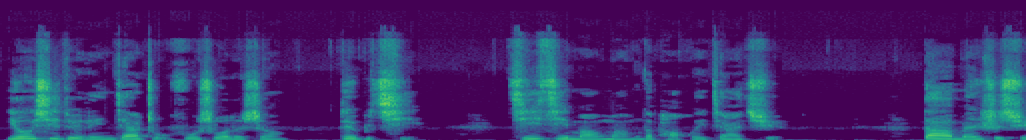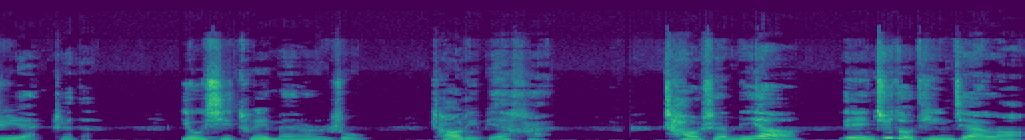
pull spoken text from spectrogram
尤西对邻家主妇说了声对不起，急急忙忙地跑回家去。大门是虚掩着的，尤西推门而入，朝里边喊：“吵什么呀？邻居都听见了。”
